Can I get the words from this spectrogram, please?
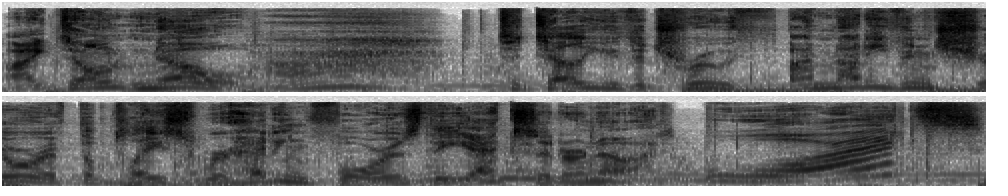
I don't know. Ah. To tell you the truth, I'm not even sure if the place we're heading for is the exit or not. What?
